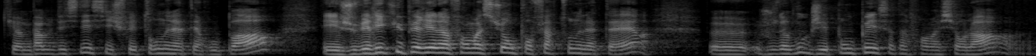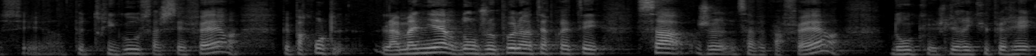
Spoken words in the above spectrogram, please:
qui va me permettre de décider si je fais tourner la Terre ou pas et je vais récupérer l'information pour faire tourner la Terre. Euh, je vous avoue que j'ai pompé cette information là, c'est un peu de trigo, ça je sais faire, mais par contre la manière dont je peux l'interpréter, ça je ne savais pas faire, donc je l'ai récupéré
